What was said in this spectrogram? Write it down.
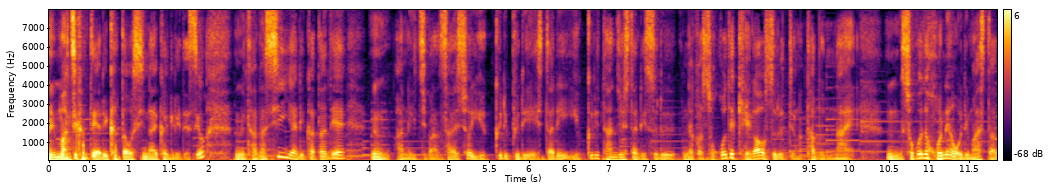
間違ったやり方をしない限りですよ、うん、正しいやり方で、うん、あの一番最初ゆっくりプレイしたりゆっくり誕生したりするだからそこで怪我をするっていうのは多分ない、うん、そこで骨を折りましたっ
